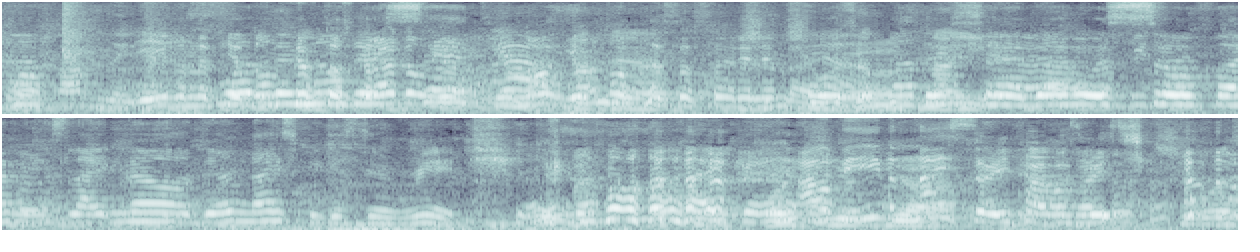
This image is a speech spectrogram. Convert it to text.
poor. Even if you What don't have to struggle, you, said. you know, you're not Yeah. necessarily She nice. was The a mother naive. said that was so funny. It's like, no, they're nice because they're rich. You know, like, uh, I'll be even Yeah. nicer if I was rich. She was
